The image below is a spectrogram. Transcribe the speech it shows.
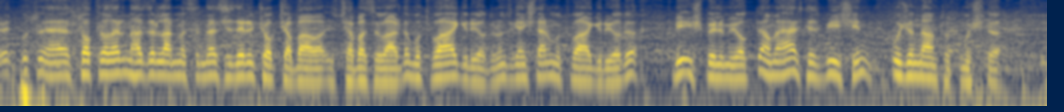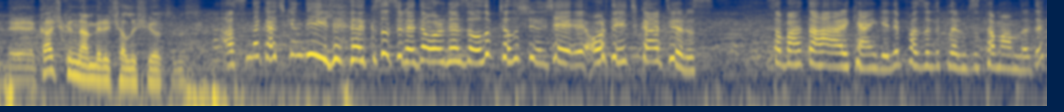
evet bu e, sofraların hazırlanmasında sizlerin çok çaba çabası vardı. Mutfağa giriyordunuz, gençler mutfağa giriyordu. Bir iş bölümü yoktu ama herkes bir işin ucundan tutmuştu. E, kaç günden beri çalışıyorsunuz? Aslında kaç gün değil, kısa sürede organize olup çalışıyor, şey e, ortaya çıkartıyoruz. Sabah daha erken gelip hazırlıklarımızı tamamladık.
